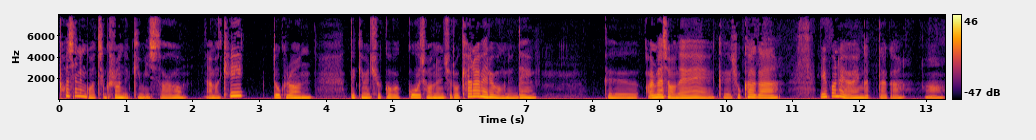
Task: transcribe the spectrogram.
퍼지는 것 같은 그런 느낌이 있어요. 아마 케이크도 그런 느낌을 줄 것 같고, 저는 주로 캐러멜을 먹는데, 그, 얼마 전에 그 조카가 일본에 여행 갔다가, 어,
